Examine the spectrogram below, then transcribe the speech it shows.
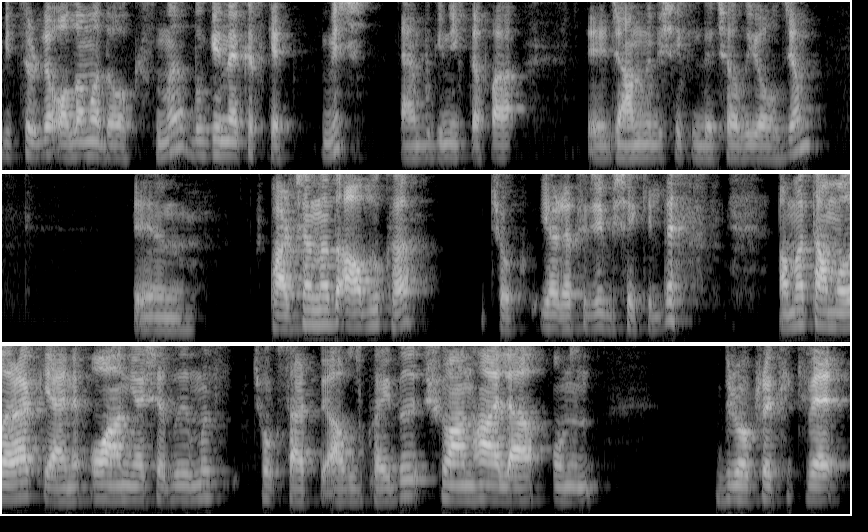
bir türlü olamadı o kısmı. Bugüne kısmetmiş. Yani bugün ilk defa e, canlı bir şekilde çalıyor olacağım. E, parçanın adı Abluka. Çok yaratıcı bir şekilde. Ama tam olarak yani o an yaşadığımız çok sert bir ablukaydı. Şu an hala onun bürokratik ve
